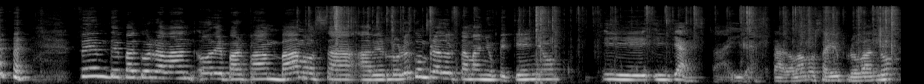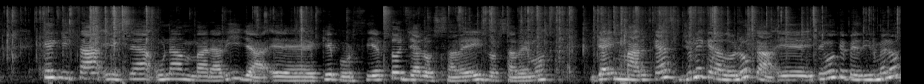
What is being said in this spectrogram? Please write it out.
Fem de Paco Rabanne o de Parfum. Vamos a, a, verlo. Lo he comprado el tamaño pequeño y, y ya está, y ya está. Lo vamos a ir probando que quizá sea una maravilla, eh, que por cierto, ya lo sabéis, lo sabemos, ya hay marcas, yo me he quedado loca, eh, tengo que pedírmelos,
